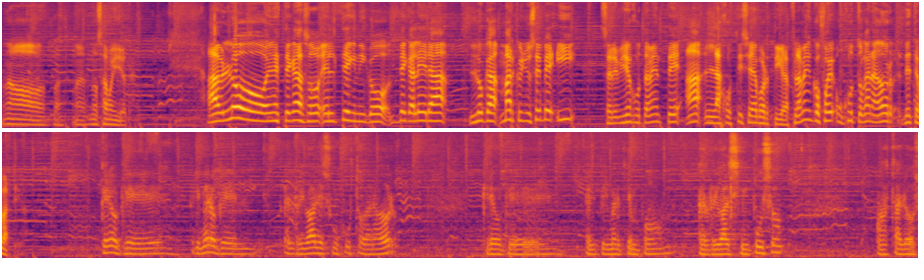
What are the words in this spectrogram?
No, no, no seamos idiotas. Habló en este caso el técnico de Calera, Luca Marco Giuseppe, y servió justamente a la justicia deportiva. Flamenco fue un justo ganador de este partido. Creo que primero que el, el rival es un justo ganador. Creo que el primer tiempo el rival se impuso hasta los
